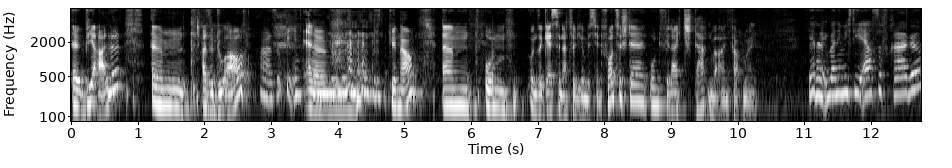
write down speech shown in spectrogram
Äh, wir alle, ähm, also du auch. Ah, super. Ähm, genau. Ähm, um unsere Gäste natürlich ein bisschen vorzustellen und vielleicht starten wir einfach mal. Ja, dann übernehme ich die erste Frage.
